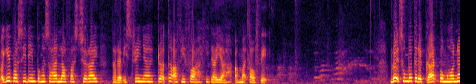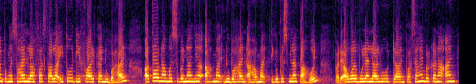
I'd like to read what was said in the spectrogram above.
bagi prosiding pengesahan lafaz cerai terhadap isterinya Dr. Afifah Hidayah Ahmad Taufik. Menurut sumber terdekat, permohonan pengesahan lafaz talak itu difailkan Nubahan atau nama sebenarnya Ahmad Nubahan Ahmad 39 tahun pada awal bulan lalu dan pasangan berkenaan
